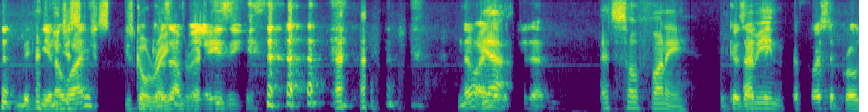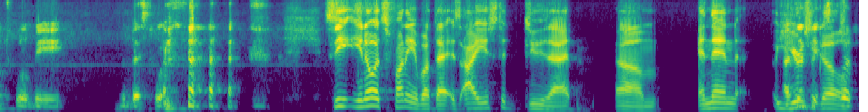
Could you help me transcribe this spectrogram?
You know just, why? Just, just go Because right. I'm through lazy. no, I Yeah. never do that It's so funny. because I I, think mean- the first approach will be the best one. See, you know what's funny about that is I used to do that, um, and then years ago. good.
